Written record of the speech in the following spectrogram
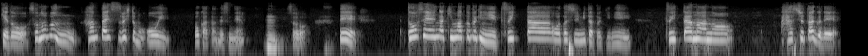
けど、その分反対する人も多い多かったんですね。うん。そうで当選が決まった時にツイッターを私見た時にツイッターのあのハッシュタグで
